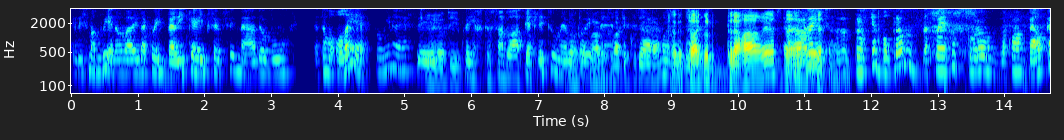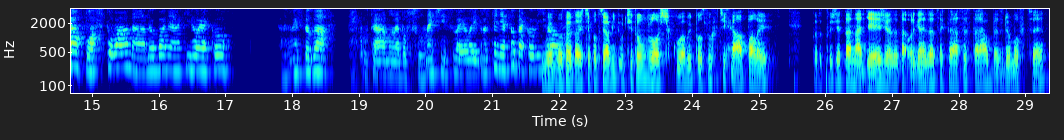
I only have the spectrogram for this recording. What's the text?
když jsme mu věnovali takový veliký přeci nádobu toho oleje, vzpomínáš si? Jo, jo, ty, Jako, Jak to snad byla pět litrů nebo no, kolik taková, ne? taková tekutá rama. A docela jako drahá, jasné. Drahá, Takový, jasně. jasně. prostě opravdu taková jako skoro taková velká plastová nádoba nějakého jako, já nevím, jestli to byla tekutámo nebo slunečnicový olej, prostě něco takového. Mimochodem, tady ještě potřeba mít určitou vložku, aby posluchači chápali, protože ta naděje, že jo, to je ta organizace, která se stará o bezdomovce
